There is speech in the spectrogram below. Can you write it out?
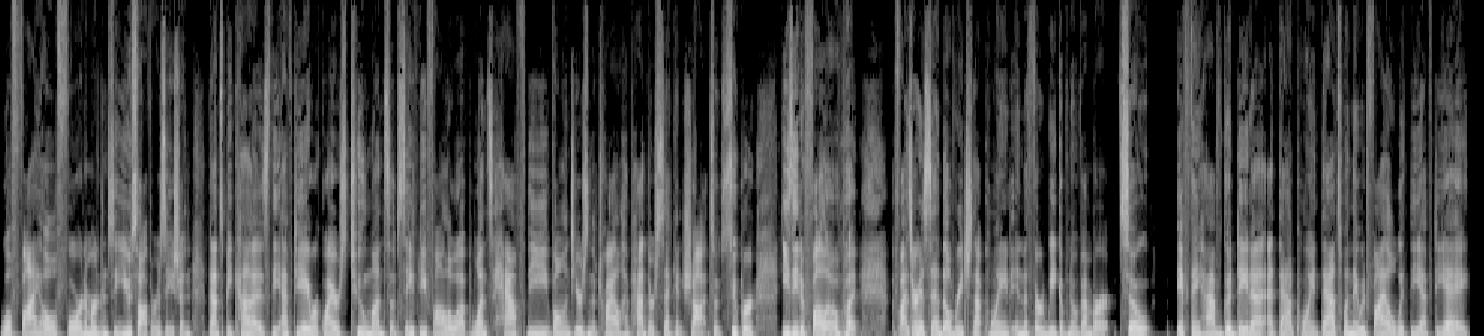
will file for an emergency use authorization. That's because the FDA requires two months of safety follow up once half the volunteers in the trial have had their second shot. So it's super easy to follow. But Pfizer has said they'll reach that point in the third week of November. So if they have good data at that point, that's when they would file with the FDA.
